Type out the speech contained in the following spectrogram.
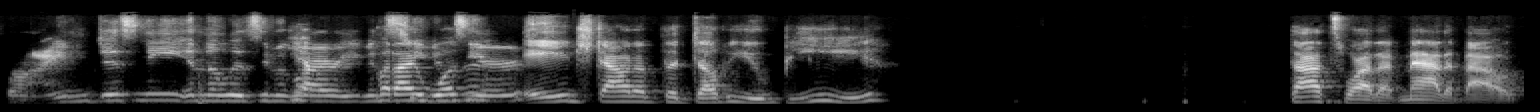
prime Disney in the Lizzie McGuire, even but I wasn't years. aged out of the WB. That's what I'm mad about.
